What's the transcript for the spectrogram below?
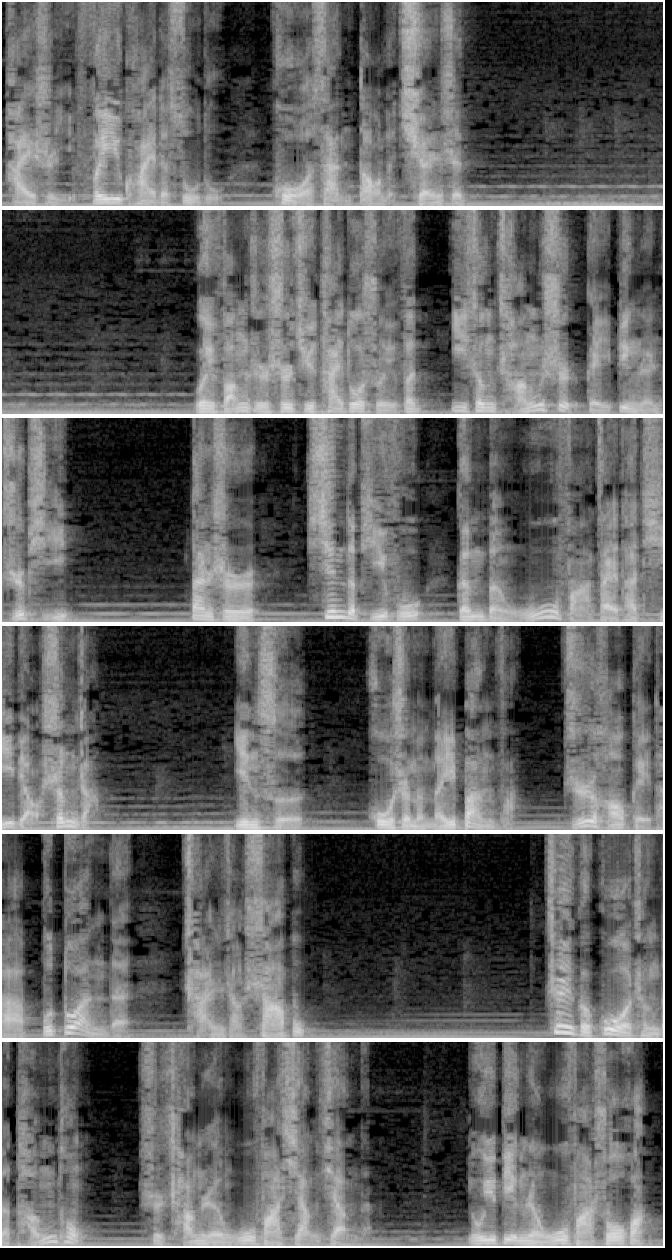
还是以飞快的速度扩散到了全身。为防止失去太多水分，医生尝试给病人植皮，但是新的皮肤根本无法在他体表生长，因此护士们没办法，只好给他不断的缠上纱布。这个过程的疼痛是常人无法想象的，由于病人无法说话。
